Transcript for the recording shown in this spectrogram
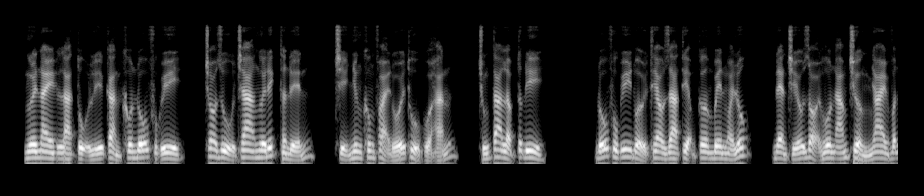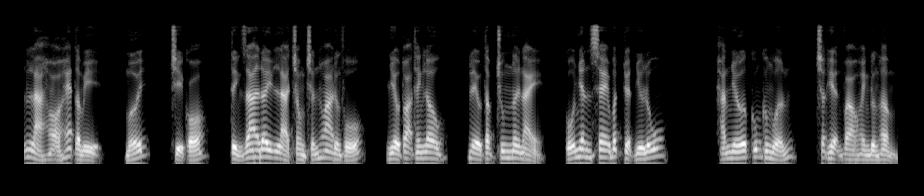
người này là tụ lý cản khôn đỗ phục uy, cho dù cha ngươi đích thân đến, chỉ nhưng không phải đối thủ của hắn, chúng ta lập tức đi. Đỗ phục uy đuổi theo ra tiệm cơm bên ngoài lúc, đèn chiếu dọi hôn ám trường nhai vẫn là hò hét tầm ĩ, mới, chỉ có, tỉnh ra đây là trong trấn hoa đường phố, nhiều tọa thanh lâu, đều tập trung nơi này, cố nhân xe bất tuyệt như lũ. Hắn nhớ cũng không muốn, chợt hiện vào hành đường hầm,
